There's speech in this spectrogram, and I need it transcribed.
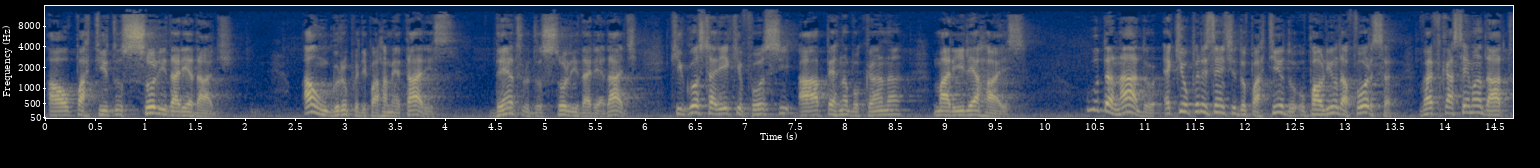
ao Partido Solidariedade. Há um grupo de parlamentares, dentro do Solidariedade, que gostaria que fosse a pernambucana Marília Reis. O danado é que o presidente do partido, o Paulinho da Força, vai ficar sem mandato.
